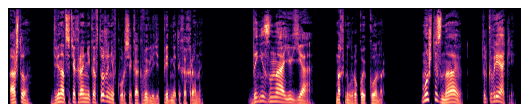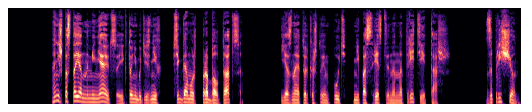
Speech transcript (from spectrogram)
А что, двенадцать охранников тоже не в курсе, как выглядит предмет их охраны? Да не знаю я, махнул рукой Конор. Может, и знают, только вряд ли. Они ж постоянно меняются, и кто-нибудь из них всегда может проболтаться. Я знаю только, что им путь непосредственно на третий этаж запрещен.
